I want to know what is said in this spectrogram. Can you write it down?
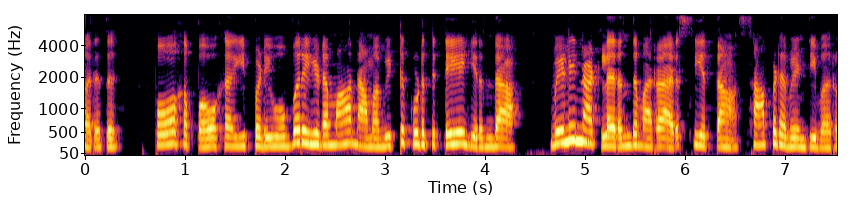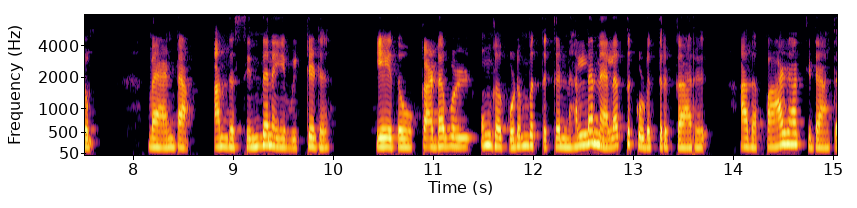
வருது. போக போக இப்படி ஒவ்வொரு இடமா நாம விட்டு கொடுத்துட்டே இருந்தா வெளிநாட்டுல இருந்து வர்ற அரிசியத்தான் சாப்பிட வேண்டி வரும். வேண்டாம் அந்த சிந்தனையை விட்டுடு. ஏதோ கடவுள் உங்க குடும்பத்துக்கு நல்ல நிலத்து கொடுத்துருக்காரு. அதை பாழாக்கிடாத.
